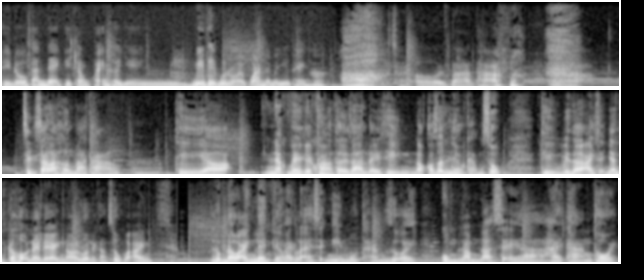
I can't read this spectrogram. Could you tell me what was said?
Thì đối với anh Đạt thì trong khoảng thời gian nghỉ việc vừa rồi của anh là bao nhiêu tháng ha? à trời ơi 3 tháng chính xác là hơn 3 tháng. Thì uh, nhắc về cái khoảng thời gian đấy thì nó có rất nhiều cảm xúc. Thì bây giờ anh sẽ nhân cơ hội này để anh nói luôn cái cảm xúc của anh. Lúc đầu anh lên kế hoạch là anh sẽ nghỉ một tháng rưỡi cùng lắm là sẽ ờ, hai tháng thôi.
